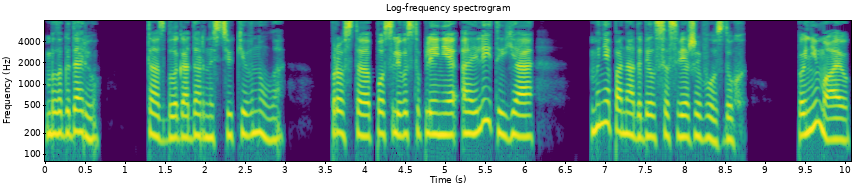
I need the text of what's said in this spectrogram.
«Благодарю». Та с благодарностью кивнула. «Просто после выступления Айлиты я... Мне понадобился свежий воздух». «Понимаю»,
